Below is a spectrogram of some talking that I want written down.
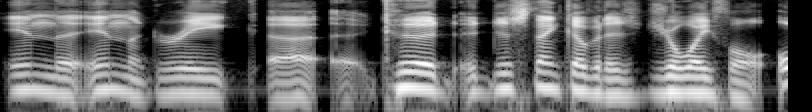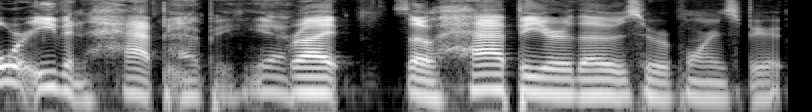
in the in the greek uh, could just think of it as joyful or even happy happy yeah right so happy are those who are poor in spirit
